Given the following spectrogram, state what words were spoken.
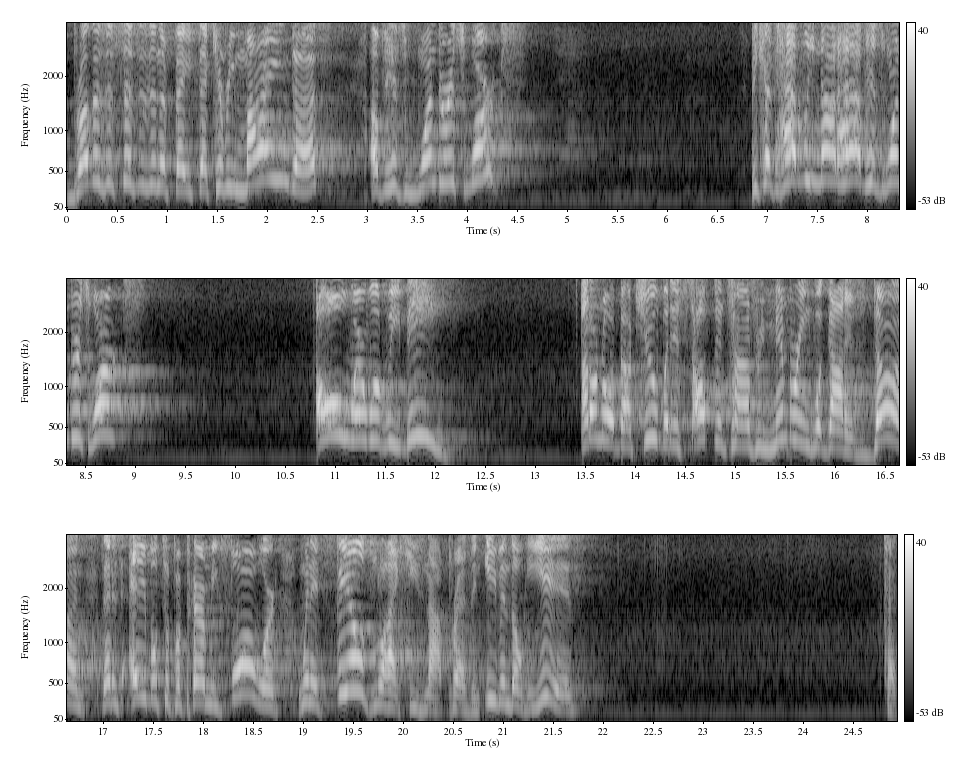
brothers and sisters in the face that can remind us of His wondrous works. Because had we not have His wondrous works, oh, where would we be? I don't know about you, but it's oftentimes remembering what God has done that is able to prepare me forward when it feels like He's not present, even though He is. Okay,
